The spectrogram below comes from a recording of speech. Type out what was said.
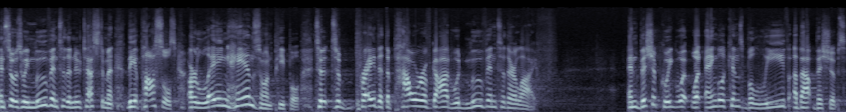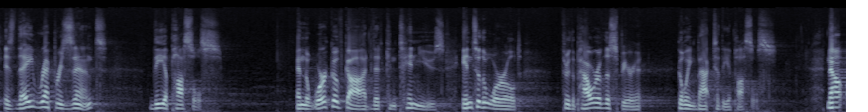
And so, as we move into the New Testament, the apostles are laying hands on people to, to pray that the power of God would move into their life. And Bishop Quigg, what, what Anglicans believe about bishops is they represent the apostles and the work of God that continues into the world through the power of the Spirit, going back to the apostles. Now,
